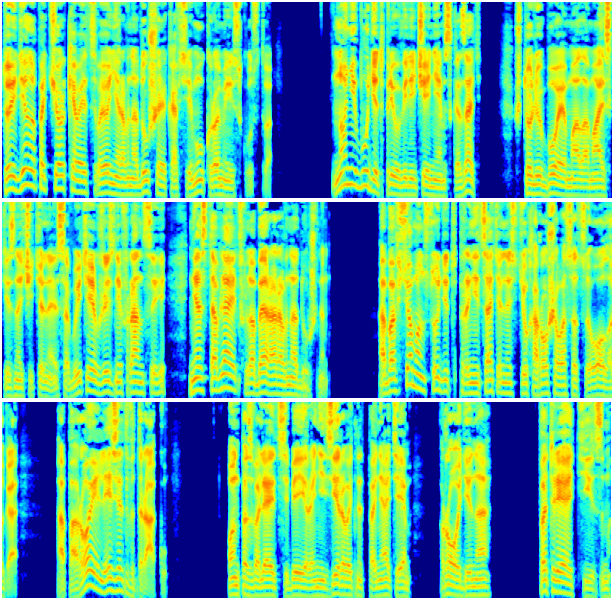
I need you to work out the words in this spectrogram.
то и дело подчеркивает свое неравнодушие ко всему, кроме искусства. Но не будет преувеличением сказать, что любое маломальски значительное событие в жизни Франции не оставляет Флобера равнодушным. Обо всем он судит проницательностью хорошего социолога, а порой лезет в драку. Он позволяет себе иронизировать над понятием «родина», «патриотизм».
